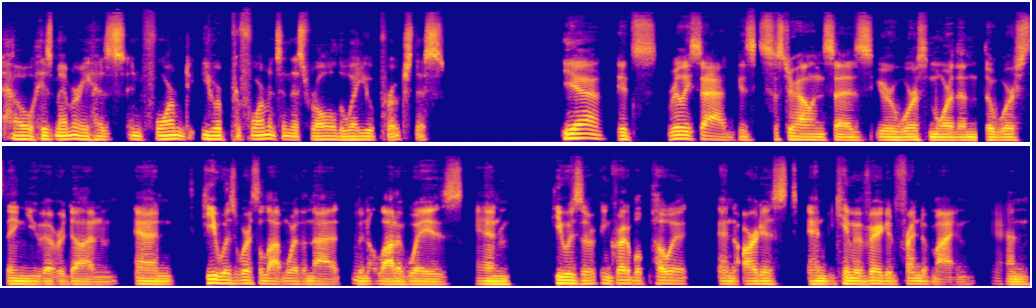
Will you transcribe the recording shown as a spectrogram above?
how his memory has informed your performance in this role, the way you approach this. Yeah, it's really sad because Sister Helen says you're worth more than the worst thing you've ever done. And he was worth a lot more than that in a lot of ways. And he was an incredible poet and artist and became a very good friend of mine and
